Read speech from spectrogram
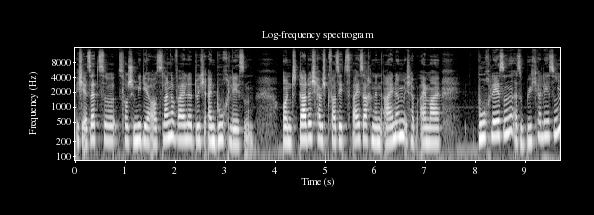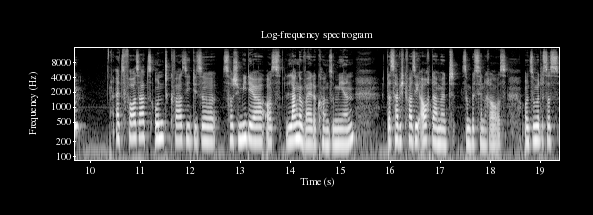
ich ersetze Social Media aus Langeweile durch ein Buch lesen. Und dadurch habe ich quasi zwei Sachen in einem. Ich habe einmal Buch lesen, also Bücher lesen als Vorsatz und quasi diese Social Media aus Langeweile konsumieren. Das habe ich quasi auch damit so ein bisschen raus. Und somit ist das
